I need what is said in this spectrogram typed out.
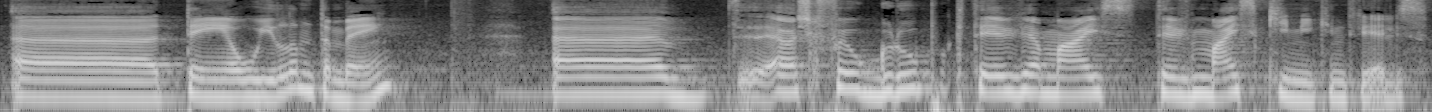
Uh, tem a Willam também. Uh, eu acho que foi o grupo que teve a mais teve mais química entre eles.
